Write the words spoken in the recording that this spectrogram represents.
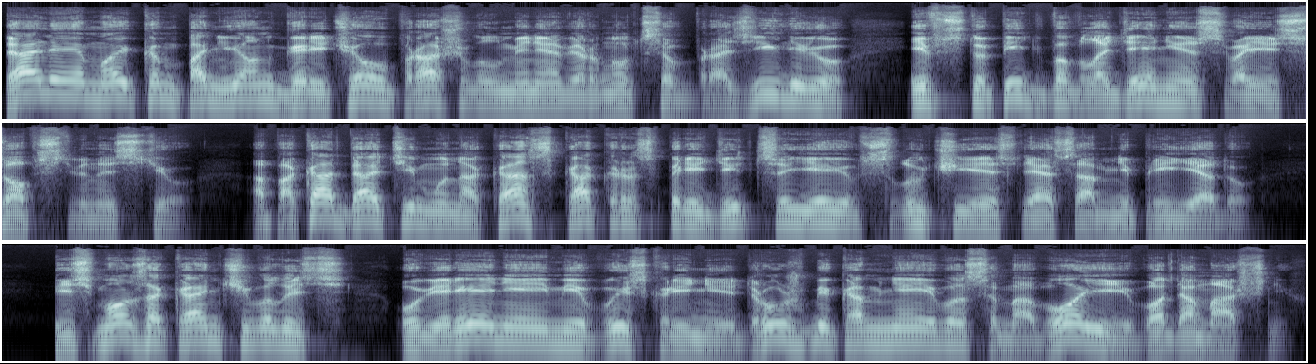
Далее мой компаньон горячо упрашивал меня вернуться в Бразилию и вступить во владение своей собственностью, а пока дать ему наказ, как распорядиться ею в случае, если я сам не приеду. Письмо заканчивалось уверениями в искренней дружбе ко мне его самого и его домашних.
